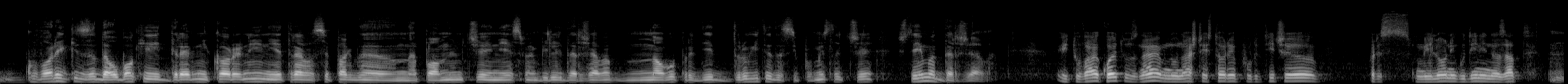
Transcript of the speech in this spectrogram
Говорейки за дълбоки и древни корени, ние трябва все пак да напомним, че ние сме били държава много преди другите да си помислят, че ще имат държава. И това е което знаем, но нашата история протича през милиони години назад. Mm-hmm.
